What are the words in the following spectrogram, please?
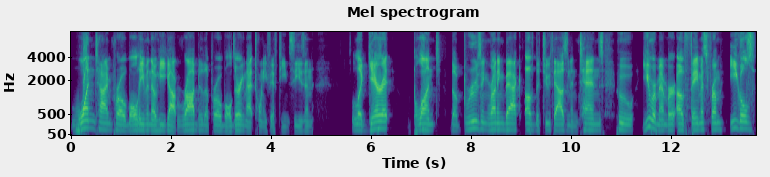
one time Pro Bowl, even though he got robbed of the Pro Bowl during that 2015 season. LeGarrette Blunt the bruising running back of the 2010s, who you remember of famous from Eagles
